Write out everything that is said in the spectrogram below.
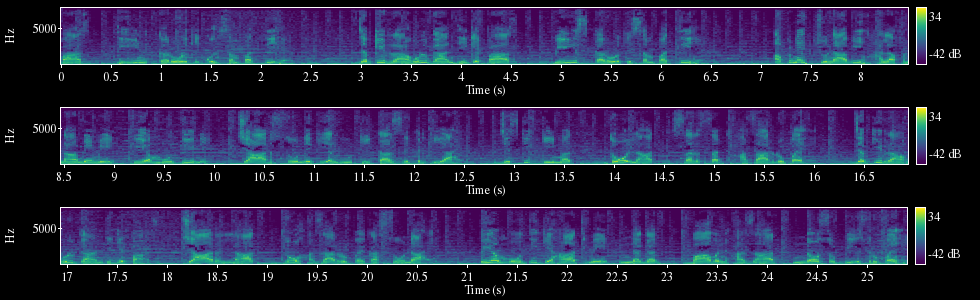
पास तीन करोड़ की कुल संपत्ति है। जबकि राहुल गांधी के पास 20 करोड़ की संपत्ति है। अपने चुनावी हलफनामे में पीएम मोदी ने चार सोने की अंगूठी का ज़िक्र किया है, जिसकी कीमत दो लाख सड़सठ हज़ार रूपए है, जबकि राहुल गांधी के पास चार लाख दो हज़ार रूपए का सोना है। पीएम मोदी के हाथ में नगद बावन हज़ार नौ सौ बीस रूपए है,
